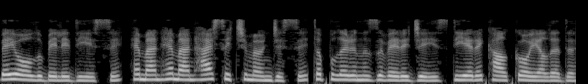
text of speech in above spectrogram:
Beyoğlu Belediyesi, hemen hemen her seçim öncesi, tapularınızı vereceğiz, diyerek halkı oyaladı.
